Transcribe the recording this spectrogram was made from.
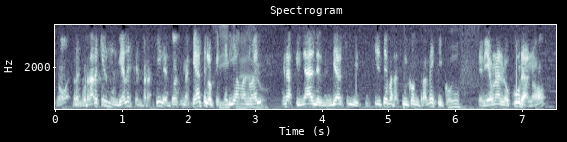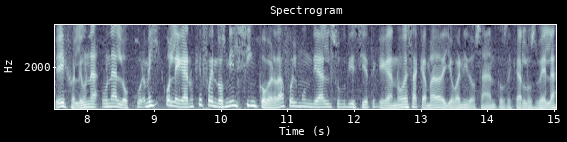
¿no? Recordar que el Mundial es en Brasil, entonces imagínate lo que Sí, sería, claro. Manuel, una final del Mundial Sub-17 Brasil contra México. Sería una locura, ¿no? Híjole, una, una locura. México le ganó, que fue en 2005, ¿verdad? Fue el Mundial Sub-17 que ganó esa camada de Giovanni Dos Santos, de Carlos Vela.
